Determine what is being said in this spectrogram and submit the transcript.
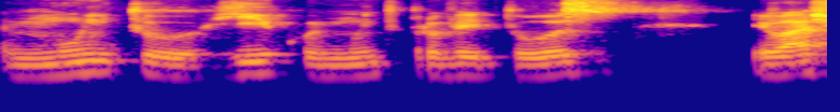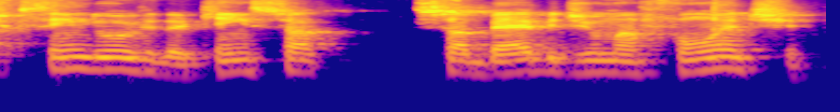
é muito rico e muito proveitoso. Eu acho que, sem dúvida, quem só, só bebe de uma fonte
